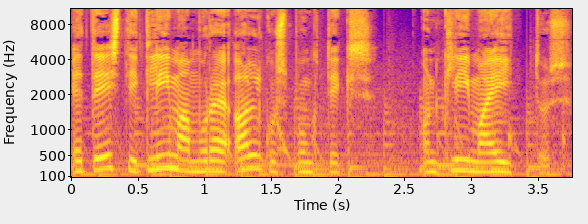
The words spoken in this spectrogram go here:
et Eesti kliimamure alguspunktiks on kliimaeitus.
